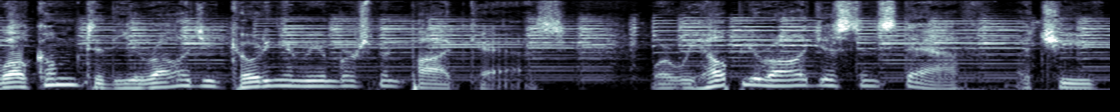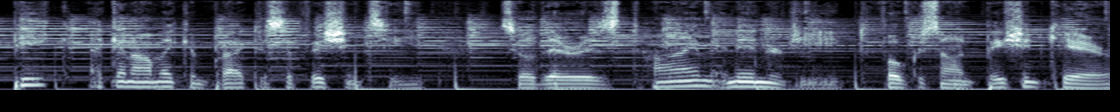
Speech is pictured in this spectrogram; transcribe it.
Welcome to the Urology Coding and Reimbursement Podcast, where we help urologists and staff achieve peak economic and practice efficiency so there is time and energy to focus on patient care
